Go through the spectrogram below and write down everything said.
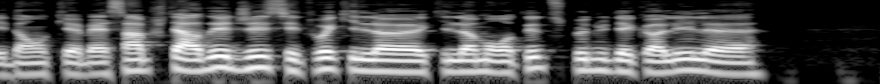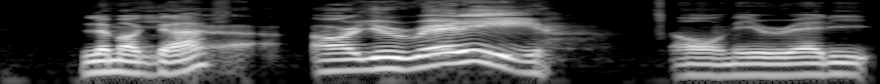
Et donc, ben, sans plus tarder, Jay, c'est toi qui l'as monté. Tu peux nous décoller le, le mock draft? Are you ready? On est ready,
